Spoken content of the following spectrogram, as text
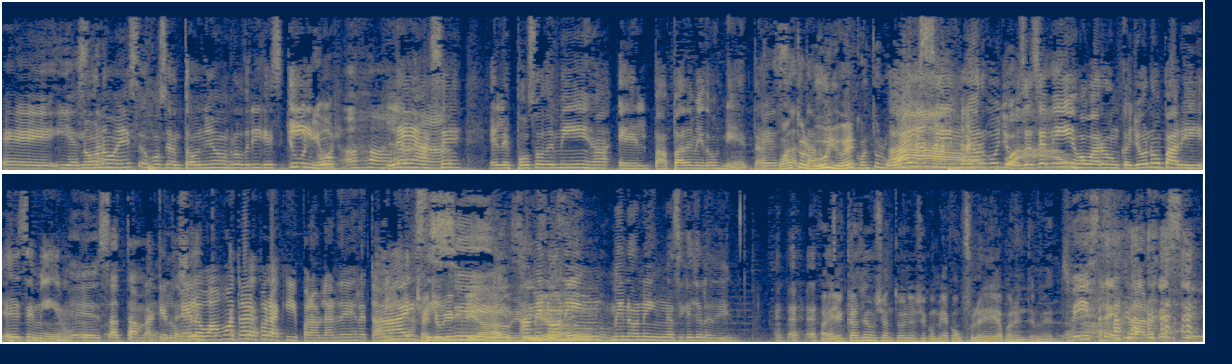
Eh, y está- No, no es José Antonio Rodríguez Junior. Ajá. Le Ajá. hace el esposo de mi hija, el papá de mis dos nietas. Cuánto orgullo, ¿eh? Cuánto orgullo. Ay, sí, muy Wow. orgulloso. Ese es mi hijo, varón, que yo no parí, ese es mi hijo. Exactamente. que lo Que sepa. lo vamos a traer por aquí para hablar de retamilla. Ay, Muchacho sí, bien sí. criado, bien A mi nonín, mi nonín, así que yo le digo. Ahí en casa de José Antonio se comía con flea, aparentemente. ¿Viste? Claro que sí.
